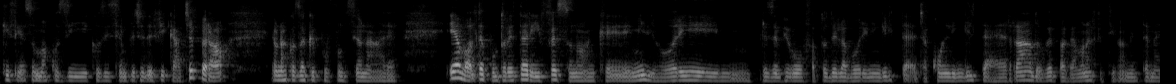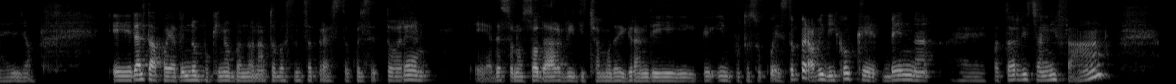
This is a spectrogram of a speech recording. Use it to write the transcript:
che sia insomma così, così, semplice ed efficace, però è una cosa che può funzionare. E a volte appunto le tariffe sono anche migliori, per esempio avevo fatto dei lavori in Inghilterra, cioè con l'Inghilterra, dove pagavano effettivamente meglio. E in realtà poi avendo un pochino abbandonato abbastanza presto quel settore, e adesso non so darvi diciamo dei grandi input su questo, però vi dico che ben eh, 14 anni fa,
